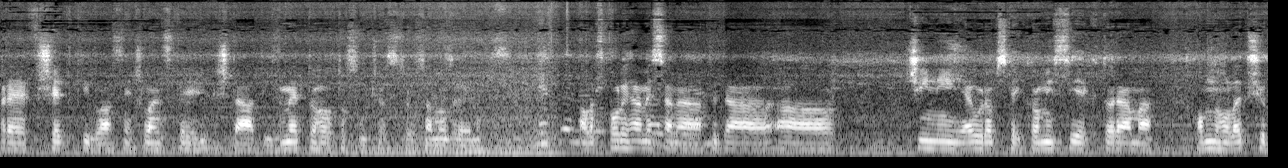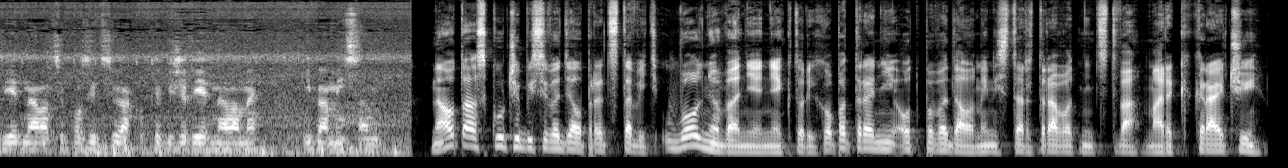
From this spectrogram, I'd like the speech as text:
pre všetky vlastne členské štáty. Sme tohoto súčasťou samozrejme. Ale spoliehame sa na teda činy Európskej komisie, ktorá má o mnoho lepšiu vyjednávaciu pozíciu, ako keby že vyjednávame iba my sami. Na otázku, či by si vedel predstaviť uvoľňovanie niektorých opatrení, odpovedal minister zdravotníctva Marek Krajčí.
